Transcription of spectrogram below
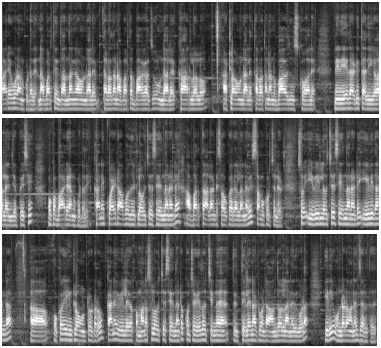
భార్య కూడా అనుకుంటుంది. నా భర్త ఇంత అందంగా ఉండాలి తర్వాత నా భర్త బాగా ఉండాలి కార్లలో అట్లా ఉండాలి తర్వాత నన్ను బాగా చూసుకోవాలి నేను ఏది అడిగితే అది ఇవ్వాలి అని చెప్పేసి ఒక భార్య అనుకుంటుంది. కానీ క్వైట్ ఆపోజిట్లో వచ్చేసి ఏంటంటే ఆ భర్త అలాంటి సౌకర్యాలు అనేవి సమకూర్చలేడు. సో ఈ వీళ్ళు వచ్చేసి ఏంటంటే ఈ విధంగా ఒక ఇంట్లో ఉంటుంటారు. కానీ వీళ్ళ యొక్క మనసులో వచ్చేసి ఏంటంటే కొంచెం ఏదో చిన్న తెలియనటువంటి ఆందోళన అనేది కూడా ఇది ఉండడం అనేది జరుగుతుంది.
